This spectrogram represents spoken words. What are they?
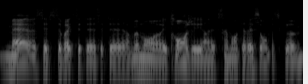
mais c'est vrai que c'était un moment étrange et extrêmement intéressant parce que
